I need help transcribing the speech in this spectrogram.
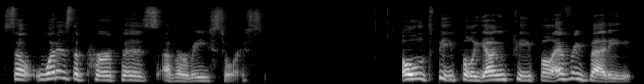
So, what is the purpose of a resource? Old people, young people, everybody.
